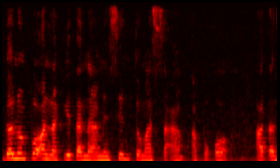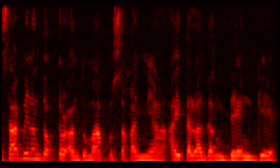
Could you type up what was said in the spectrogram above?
Ganun po ang nakita namin sintomas sa ap- apo ko. At ang sabi ng doktor, ang dumapo sa kanya ay talagang dengue.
